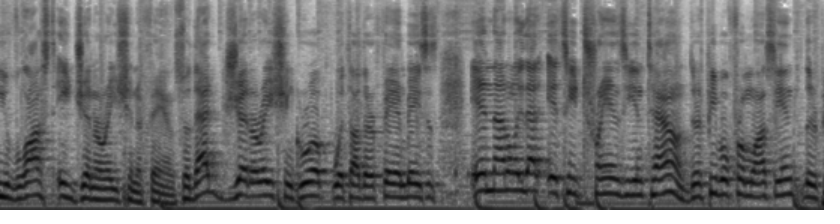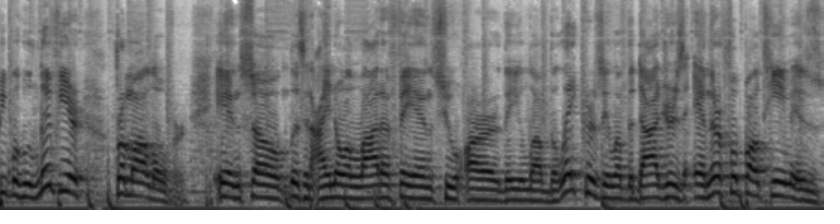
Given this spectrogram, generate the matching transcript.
you've lost a generation of fans. So that generation grew up with other fan bases, and not only that, it's a transient town. There's people from Los Angeles. There's people who live here from all over. And so, listen, I know a lot of fans who are they love the Lakers, they love the Dodgers, and their football team is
